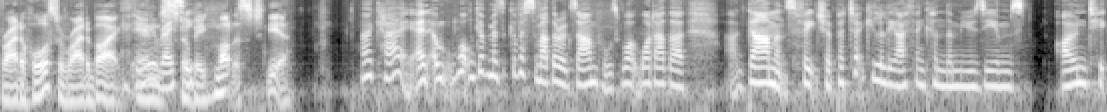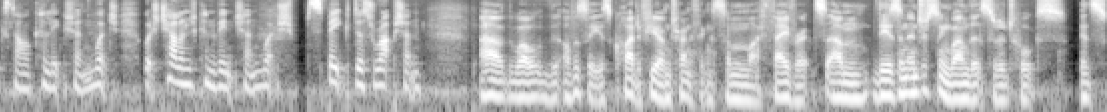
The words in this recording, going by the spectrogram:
ride a horse or ride a bike Very and racy. still be modest. Yeah. Okay, and, what, give us give us some other examples. What what other uh, garments feature, particularly I think in the museum's own textile collection, which which challenge convention, which speak disruption. Uh, well, obviously, there's quite a few. I'm trying to think of some of my favourites. Um, there's an interesting one that sort of talks. It's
